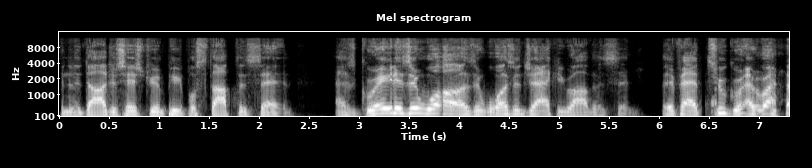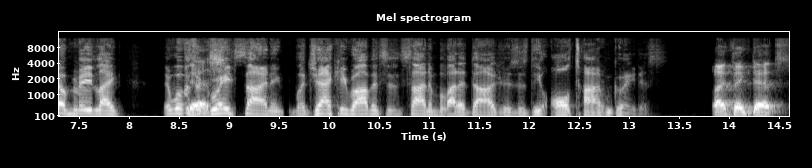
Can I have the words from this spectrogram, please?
in the Dodgers' history, and people stopped and said, as great as it was, it wasn't Jackie Robinson. They've had two great, right? I mean, like it was yes. a great signing, but Jackie Robinson signing by the Dodgers is the all-time greatest. I think that's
